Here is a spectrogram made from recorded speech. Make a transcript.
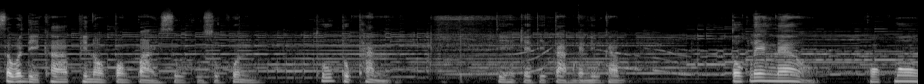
สวัสดีครับ พี่น้องปองป่ายสู่ผู้สุขคน ทุกทุกท่าน ที่ให้เกียรติติดตามกันอยู่ครับ ตกเล่งแล้ว6โมง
